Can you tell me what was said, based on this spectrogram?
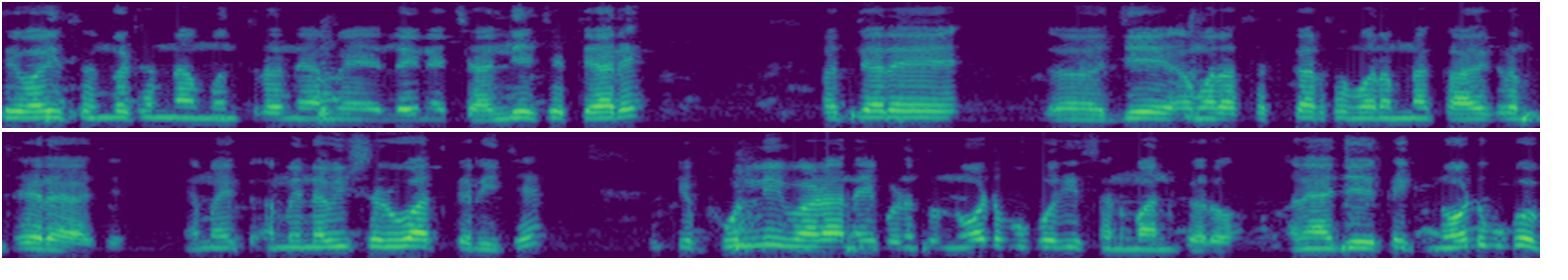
સેવાઈ સંગઠનના મંત્રને અમે લઈને ચાલીએ છીએ ત્યારે. અત્યારે જે અમારા સત્કાર સમારંભના કાર્યક્રમ થઈ રહ્યા છે, એમાં એક અમે નવી શરૂઆત કરી છે કે ફૂલની વાળા નહીં, પરંતુ નોટબુકોથી સન્માન કરો. અને આજે કંઈક નોટબુકો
